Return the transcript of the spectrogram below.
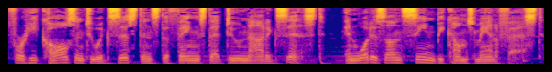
For he calls into existence the things that do not exist, and what is unseen becomes manifest.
